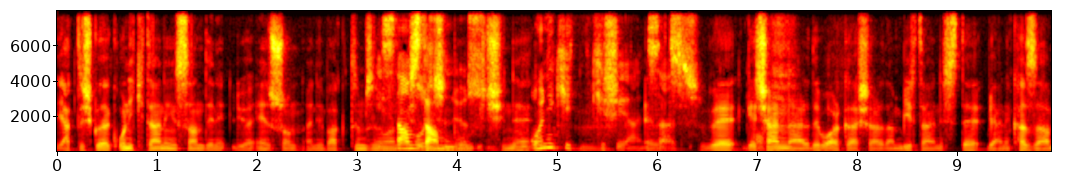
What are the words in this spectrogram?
Yaklaşık olarak 12 tane insan denetliyor. En son hani baktığım zaman İstanbul, İstanbul için içine. 12 kişi yani evet. sadece. Ve geçenlerde of. bu arkadaşlardan bir tanesi de yani kaza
